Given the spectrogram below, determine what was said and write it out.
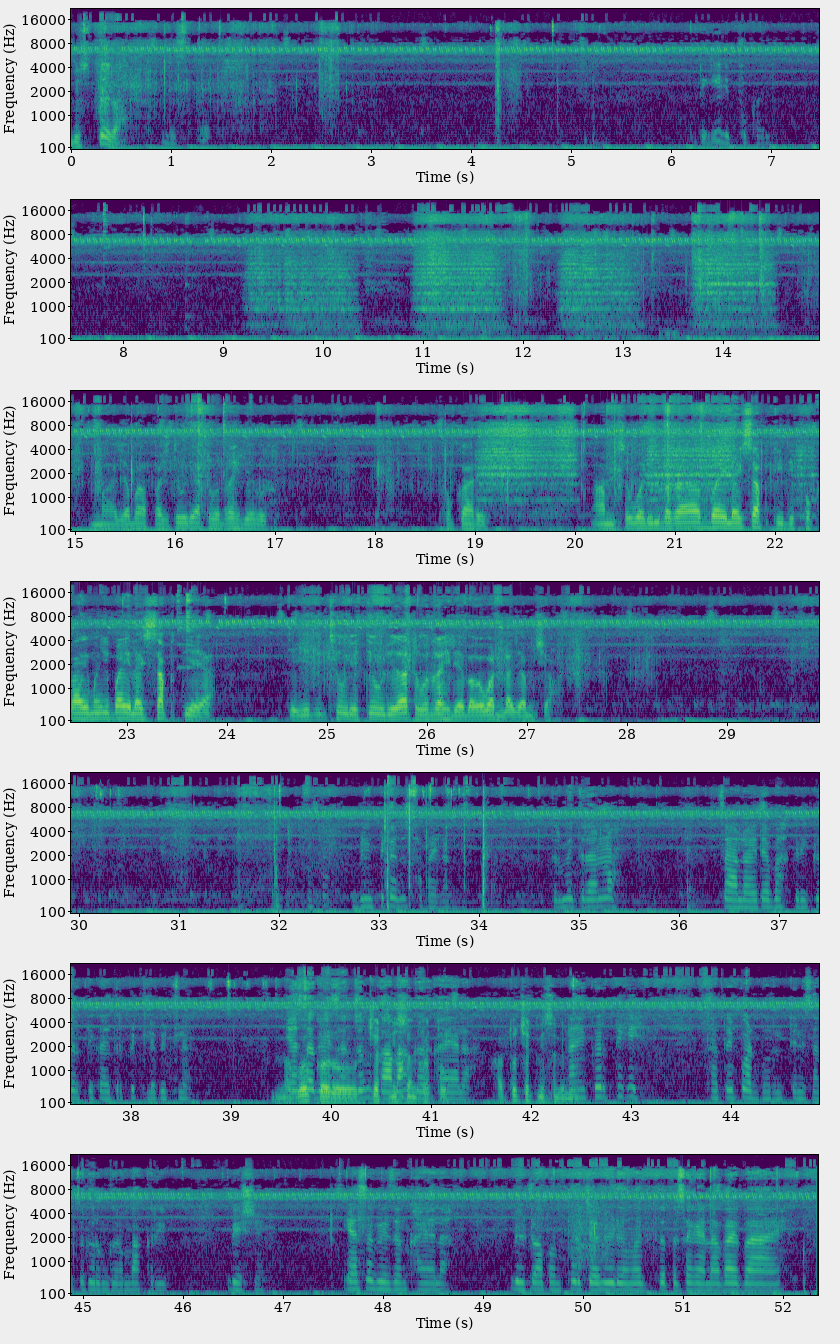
दिसतंय का? दिसते कुठे गेली फुकाली माझ्या बापाची तेवढी आठवण राहिली आहे बघ. फुकारे. आमचं वडील बघा बैलाची सापती ती फुकारी म्हणजे बैलाची सापती आहे. त्याची ती ठेवली तेवढी आठवण राहिली आहे बघा वडिलाची आमच्या बिनपिठाचं छापायला लागलं तर मित्रांनो चालू आहे त्या भाकरी करते काय तर पिठलं. पिठलं नको या करू चटणी संग खातो. खायला. खातो चटणी संग नाही. करते की. खातोय पोट भरून त्यांनी सांगचं गरम गरम भाकरी बेसन. या सगळेजण खायला. भेटू आपण पुढच्या व्हिडिओमध्ये तर सगळ्यांना बाय बाय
